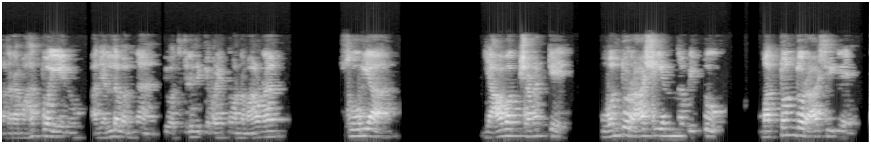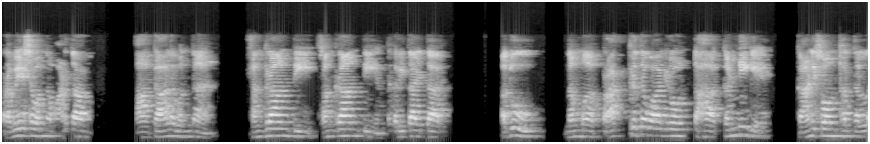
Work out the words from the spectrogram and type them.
ಅದರ ಮಹತ್ವ ಏನು? ಅದೆಲ್ಲವನ್ನ ಇವತ್ತು ತಿಳಿದಿಕ್ಕೆ ಪ್ರಯತ್ನವನ್ನ ಮಾಡೋಣ. ಸೂರ್ಯ ಯಾವ ಕ್ಷಣಕ್ಕೆ ಒಂದು ರಾಶಿಯನ್ನು ಬಿಟ್ಟು ಮತ್ತೊಂದು ರಾಶಿಗೆ ಪ್ರವೇಶವನ್ನು ಮಾಡ್ತಾ ಆ ಕಾಲವನ್ನ ಸಂಕ್ರಾಂತಿ ಸಂಕ್ರಾಂತಿ ಅಂತ ಕರೀತಾ ಇದ್ದಾರೆ. ಅದು ನಮ್ಮ ಪ್ರಾಕೃತವಾಗಿರುವಂತಹ ಕಣ್ಣಿಗೆ ಕಾಣಿಸುವಂಥದ್ದಲ್ಲ.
